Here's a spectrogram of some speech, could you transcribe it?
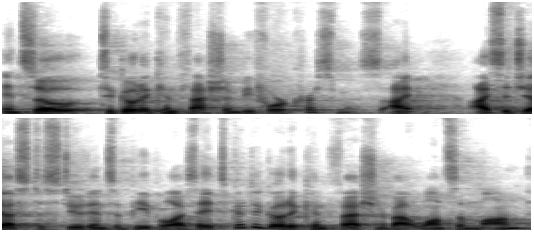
And so, to go to confession before Christmas, I, I suggest to students and people, I say it's good to go to confession about once a month.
